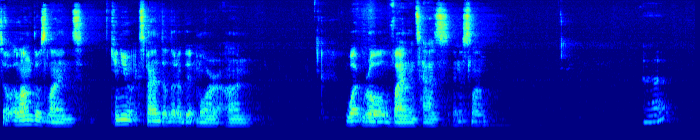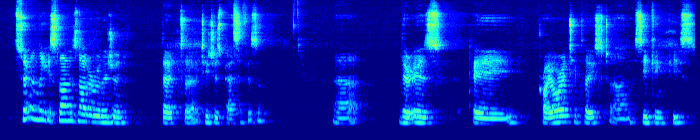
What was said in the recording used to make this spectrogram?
So, along those lines, can you expand a little bit more on what role violence has in Islam? Uh, certainly, Islam is not a religion that uh, teaches pacifism. Uh, there is a priority placed on seeking peace.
